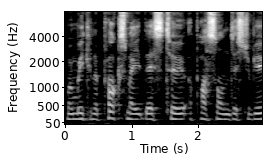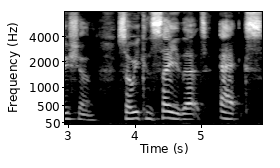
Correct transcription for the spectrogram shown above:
when we can approximate this to a Poisson distribution. So we can say that x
